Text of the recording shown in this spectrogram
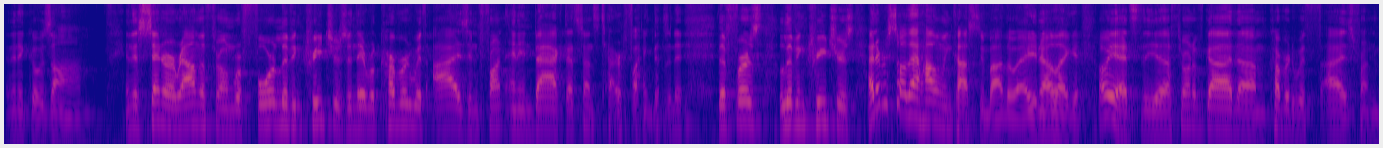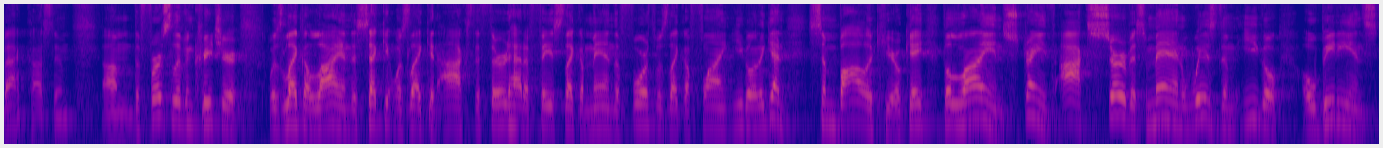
And then it goes on. In the center around the throne were four living creatures, and they were covered with eyes in front and in back. That sounds terrifying, doesn't it? The first living creatures. I never saw that Halloween costume, by the way. You know, like, oh yeah, it's the uh, throne of God um, covered with eyes, front and back costume. Um, the first living creature was like a lion. The second was like an ox. The third had a face like a man. The fourth was like a flying eagle. And again, symbolic here, okay? The lion, strength, ox, service, man, wisdom, eagle, obedience.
